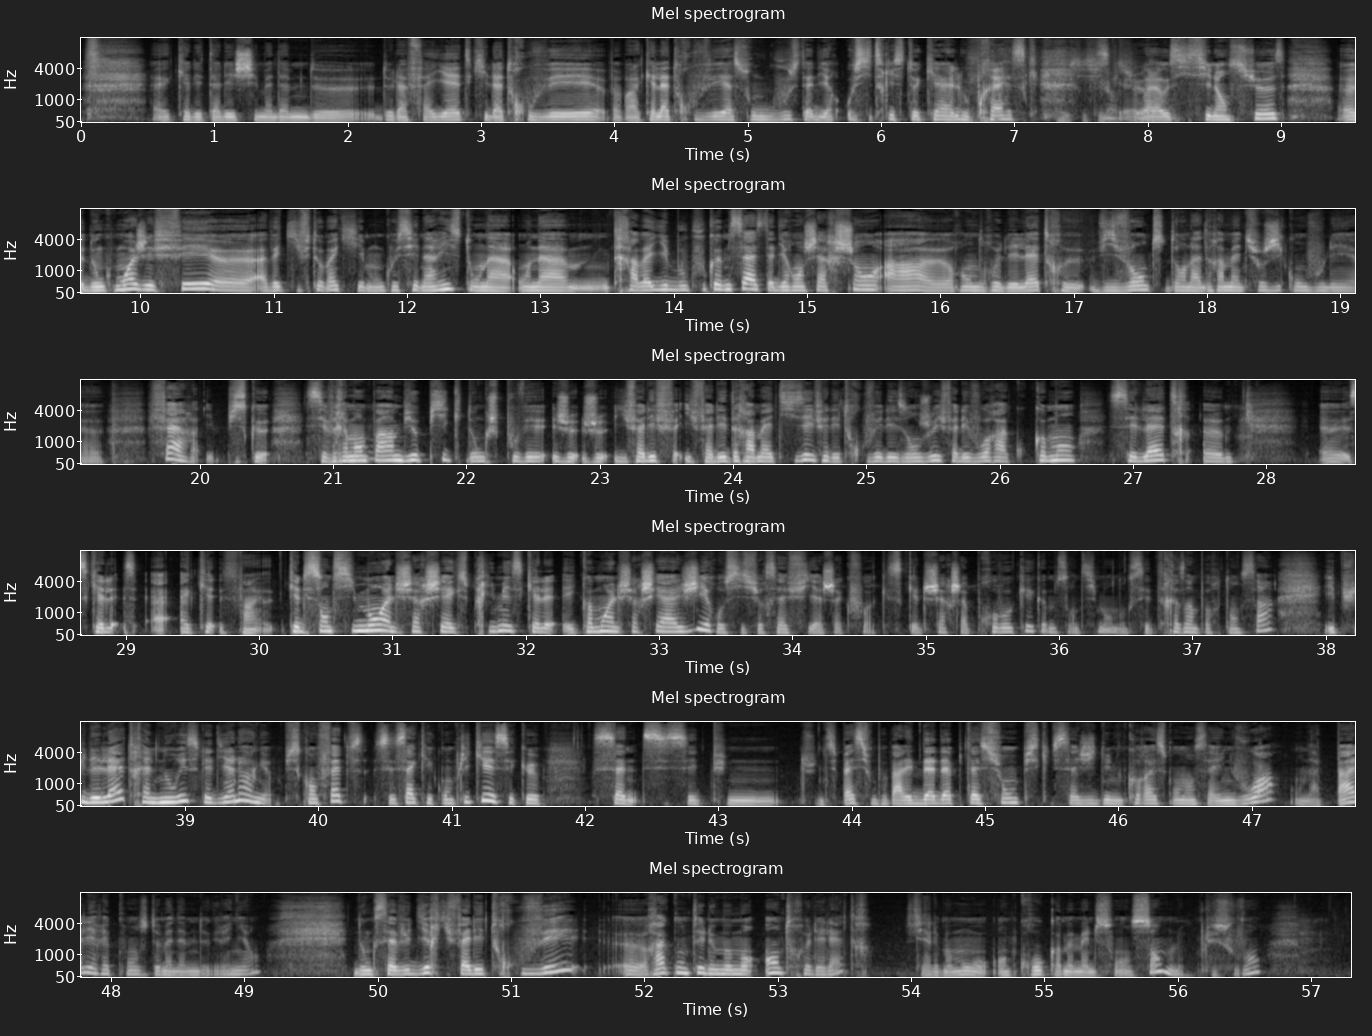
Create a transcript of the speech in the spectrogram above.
euh, qu'elle est allée chez Madame de, de Lafayette, qu'il a trouvé, enfin, voilà, qu'elle a trouvé à son goût, c'est-à-dire aussi triste qu'elle ou presque, Aussi que, silencieuse. voilà, aussi silencieuse. Euh, donc moi, j'ai fait euh, avec Yves Thomas, qui est mon co-scénariste, on a on a travaillé beaucoup comme ça, c'est-à-dire en cherchant à euh, rendre les lettres vivantes dans la dramaturgie qu'on voulait euh, faire, puisque c'est vraiment pas un biopic, donc je pouvais, je, je, il fallait fa- il fallait dramatiser, il fallait trouver les enjeux, il fallait voir à- comment ces lettres euh, euh, ce quel, sentiment elle cherchait à exprimer, ce et comment elle cherchait à agir aussi sur sa fille à chaque fois, qu'est-ce qu'elle cherche à provoquer comme sentiment. Donc c'est très important ça. Et puis les lettres, elles nourrissent les dialogues, puisqu'en fait c'est ça qui est compliqué, c'est que c'est une, je ne sais pas si on peut parler d'adaptation puisqu'il s'agit d'une correspondance à une voix. On n'a pas les réponses de Madame de Grignan, donc ça veut dire qu'il fallait trouver, euh, raconter le moment entre les lettres, c'est-à-dire les moments où en gros quand même elles sont ensemble plus souvent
